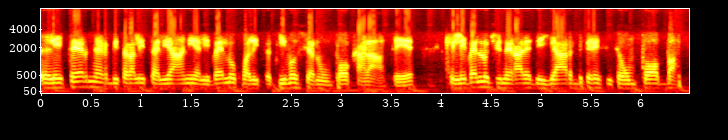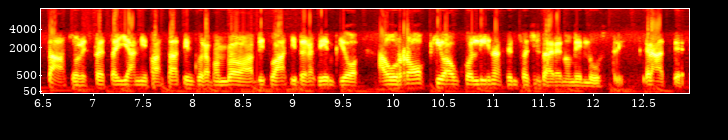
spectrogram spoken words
le terme arbitrali italiane a livello qualitativo siano un po' calate, che il livello generale degli arbitri si sia un po' abbassato rispetto agli anni passati in cui eravamo abituati per esempio a un Rocchio o a un Collina senza citare nomi illustri. Grazie.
